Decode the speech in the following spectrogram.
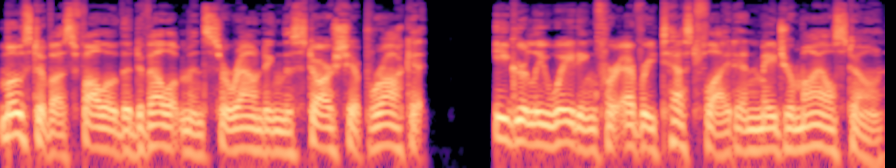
Most of us follow the developments surrounding the Starship rocket, eagerly waiting for every test flight and major milestone.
